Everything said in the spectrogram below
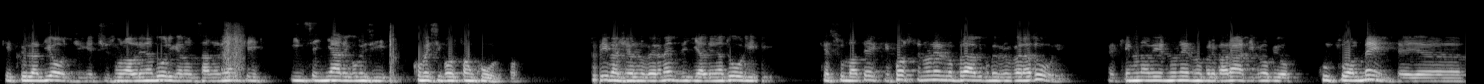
che quella di oggi, che ci sono allenatori che non sanno neanche insegnare come si, come si porta un colpo. Prima c'erano veramente degli allenatori che sulla tecnica forse non erano bravi come preparatori, perché non, ave- non erano preparati proprio culturalmente, eh,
